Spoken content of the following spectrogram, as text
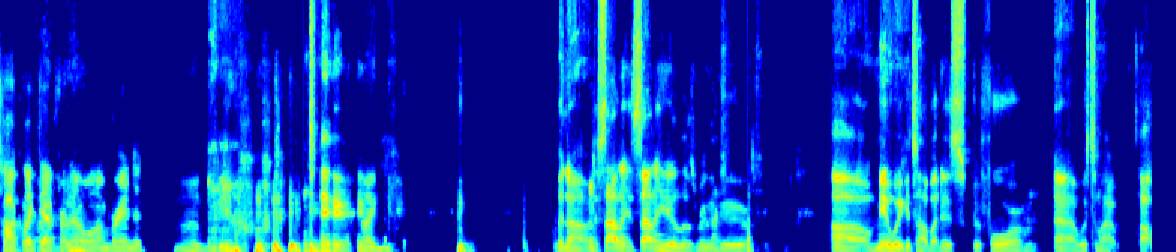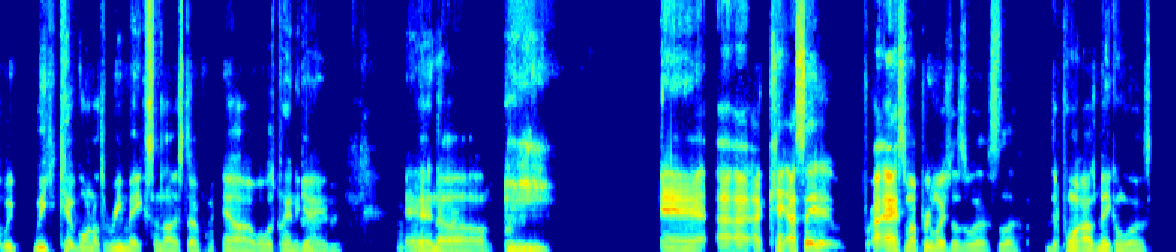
talk like that from Again. now on, Brandon. Get- like, but no, the Silent Silent Hill is really good. Uh, me and we could talk about this before. Uh, we talking about uh, we we kept going off the remakes and all that stuff. Uh, what was playing the game, and uh, and I I- I can't I say it. I asked him. I pretty much this was uh, the point I was making was,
